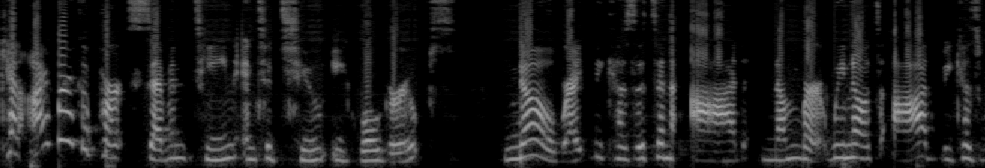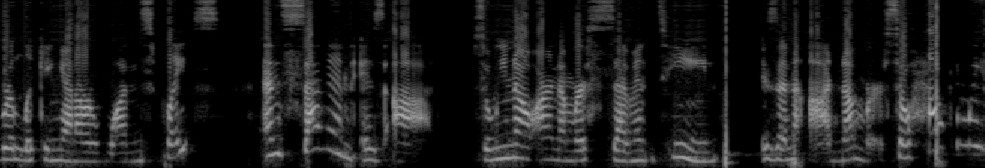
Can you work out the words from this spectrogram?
Can I break apart 17 into two equal groups? No, right? Because it's an odd number. We know it's odd because we're looking at our ones place, and 7 is odd. So we know our number 17 is an odd number. So how can we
